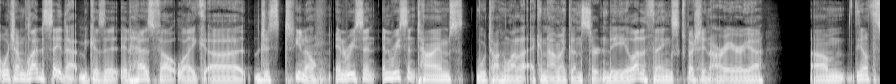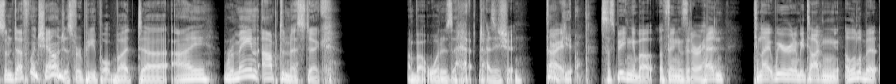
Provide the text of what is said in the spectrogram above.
which I'm glad to say that because it, it has felt like uh, just you know in recent in recent times we're talking a lot of economic uncertainty, a lot of things, especially in our area. um, you know, some definitely challenges for people, but uh, I remain optimistic about what is ahead. as you should. Thank All right. you. So speaking about things that are ahead, tonight we are going to be talking a little bit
